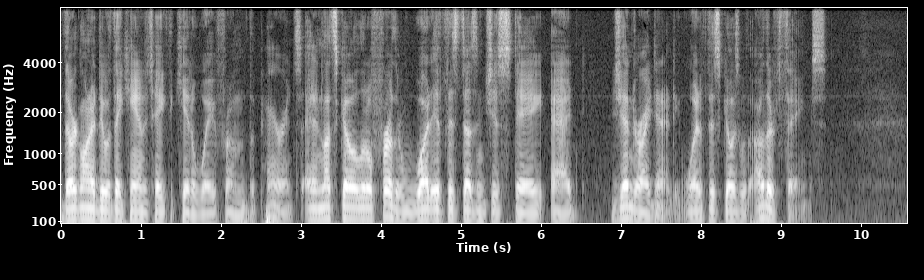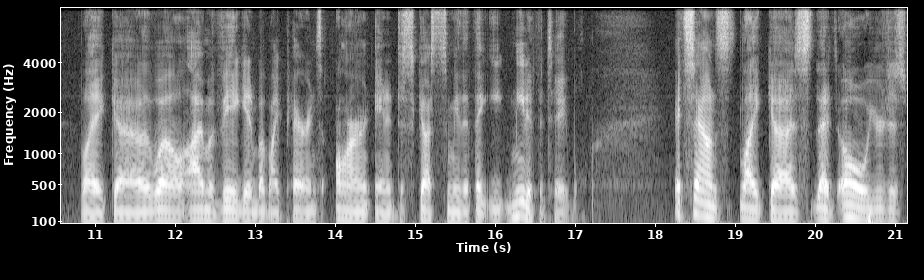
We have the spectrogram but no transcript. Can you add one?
they're going to do what they can to take the kid away from the parents. And let's go a little further. What if this doesn't just stay at gender identity? What if this goes with other things? Like, uh, well, I'm a vegan, but my parents aren't, and it disgusts me that they eat meat at the table. It sounds like uh, that, oh, you're just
